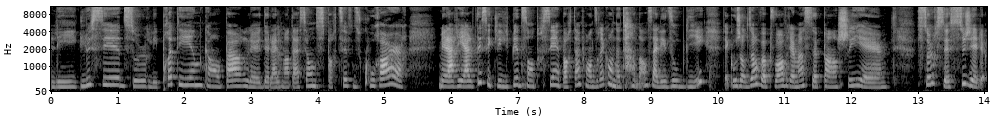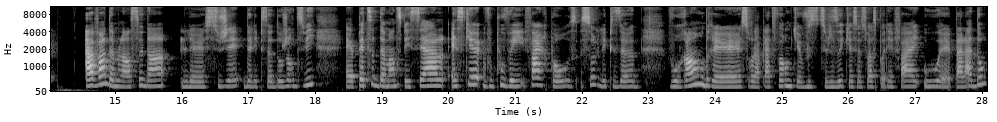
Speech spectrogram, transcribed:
les glucides, sur les protéines quand on parle de l'alimentation du sportif, du coureur. Mais la réalité, c'est que les lipides sont aussi importants, puis on dirait qu'on a tendance à les oublier. Fait qu'aujourd'hui, on va pouvoir vraiment se pencher euh, sur ce sujet-là. Avant de me lancer dans le sujet de l'épisode d'aujourd'hui, euh, petite demande spéciale, est-ce que vous pouvez faire pause sur l'épisode, vous rendre euh, sur la plateforme que vous utilisez, que ce soit Spotify ou euh, Palado,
